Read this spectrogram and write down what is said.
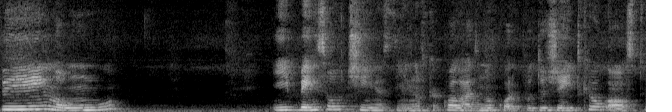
bem longo. E bem soltinho, assim, não fica colado no corpo do jeito que eu gosto.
